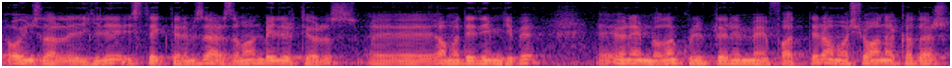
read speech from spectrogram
e, oyuncularla ilgili isteklerimizi her zaman belirtiyoruz. Ama dediğim gibi önemli olan kulüplerin menfaatleri ama şu ana kadar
